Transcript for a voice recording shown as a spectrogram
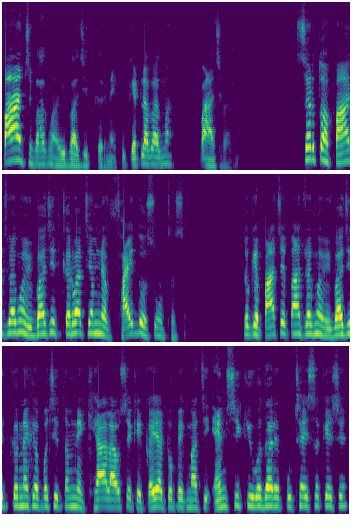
પાંચ ભાગમાં વિભાજિત કરી નાખ્યું. કેટલા ભાગમાં? પાંચ ભાગમાં. સર, તો આ પાંચ ભાગમાં વિભાજિત કરવાથી અમને ફાયદો શું થશે? તો કે પાંચે પાંચ ભાગમાં વિભાજિત કરી નાખ્યા પછી તમને ખ્યાલ આવશે કે કયા ટોપિકમાંથી એમસીક્યુ વધારે પૂછાઈ શકે છે,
